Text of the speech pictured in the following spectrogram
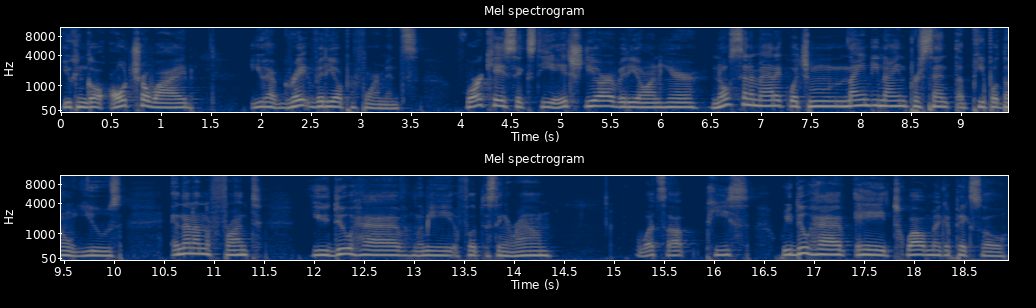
You can go ultra wide. You have great video performance. 4K 60 HDR video on here. No cinematic, which 99% of people don't use. And then on the front, you do have, let me flip this thing around. What's up, peace? We do have a 12 megapixel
